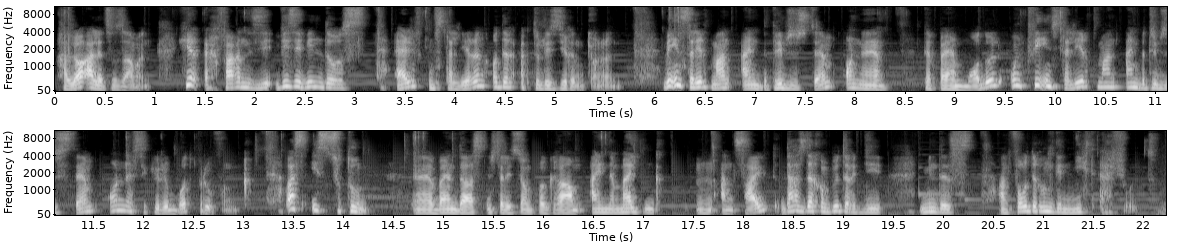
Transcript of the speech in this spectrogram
Hallo alle zusammen! Hier erfahren Sie, wie Sie Windows 11 installieren oder aktualisieren können. Wie installiert man ein Betriebssystem ohne TPM-Modul und wie installiert man ein Betriebssystem ohne Security-Bot-Prüfung? Was ist zu tun, äh, wenn das Installationsprogramm eine Meldung hm, anzeigt, dass der Computer die Mindestanforderungen nicht erfüllt?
